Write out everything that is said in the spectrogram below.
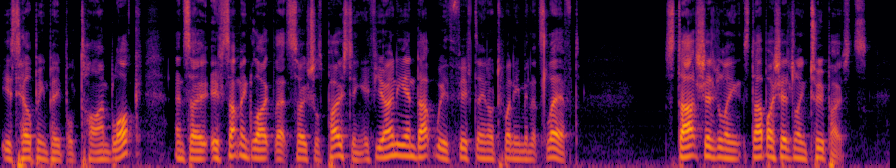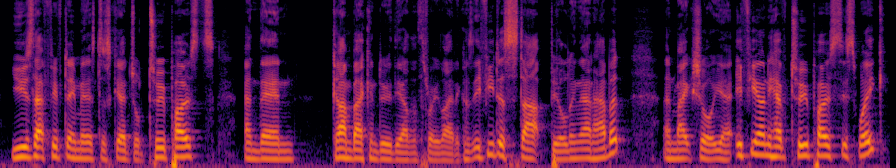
is helping people time block. And so if something like that socials posting, if you only end up with 15 or 20 minutes left Start scheduling. Start by scheduling two posts. Use that 15 minutes to schedule two posts, and then come back and do the other three later. Because if you just start building that habit and make sure, yeah, if you only have two posts this week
